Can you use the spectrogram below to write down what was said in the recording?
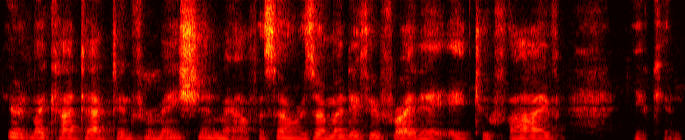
Here's my contact information. My office hours are Monday through Friday, 8 to 5. You can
